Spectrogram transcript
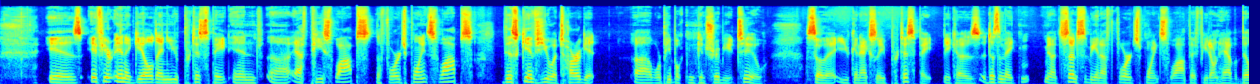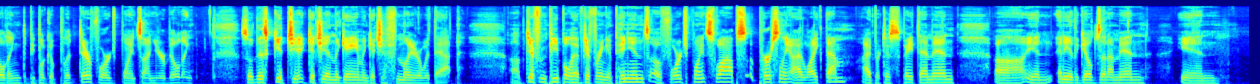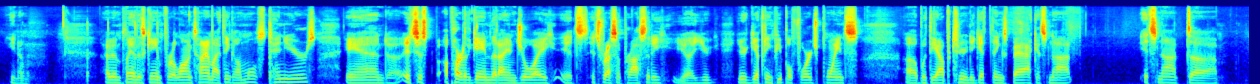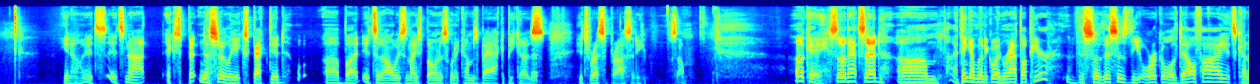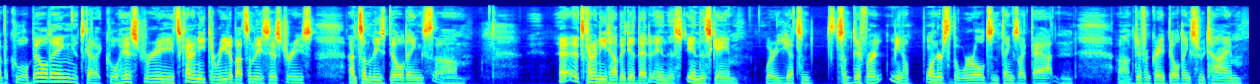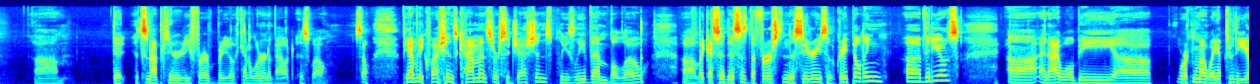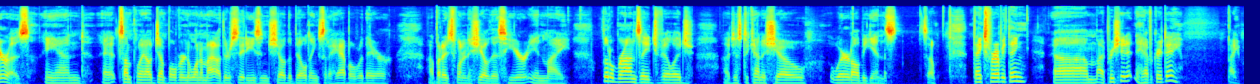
is if you're in a guild and you participate in uh, FP swaps, the forge point swaps, this gives you a target uh, where people can contribute to so that you can actually participate because it doesn't make you know sense to be in a forge point swap. If you don't have a building that people could put their forge points on your building. So this gets you get you in the game and get you familiar with that. Uh, different people have differing opinions of forge point swaps. Personally I like them. I participate them in uh, in any of the guilds that I'm in in you know I've been playing this game for a long time. I think almost 10 years, and uh, it's just a part of the game that I enjoy. It's it's reciprocity. You, you you're gifting people forge points uh, with the opportunity to get things back. It's not it's not uh, you know it's it's not expe necessarily expected, uh, but it's always a nice bonus when it comes back because it's reciprocity. So. Okay, so that said, um, I think I'm going to go ahead and wrap up here. This, so this is the Oracle of Delphi. It's kind of a cool building. It's got a cool history. It's kind of neat to read about some of these histories on some of these buildings. Um, it's kind of neat how they did that in this in this game, where you got some some different you know wonders of the worlds and things like that, and um, different great buildings through time. Um, that it's an opportunity for everybody to kind of learn about as well. So if you have any questions, comments, or suggestions, please leave them below. Uh, like I said, this is the first in the series of Great Building uh, videos, uh, and I will be uh, working my way up through the eras. And at some point, I'll jump over into one of my other cities and show the buildings that I have over there. Uh, but I just wanted to show this here in my little Bronze Age village, uh, just to kind of show where it all begins. So thanks for everything. Um, I appreciate it, and have a great day. Bye.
